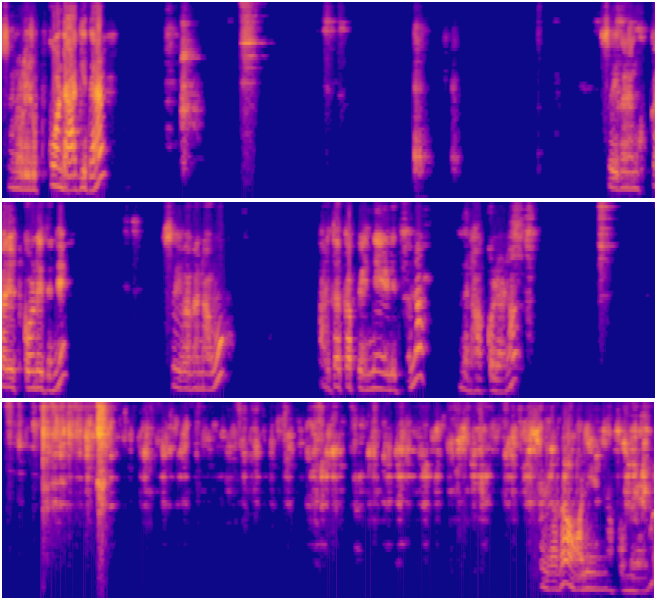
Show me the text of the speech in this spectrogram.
ಸೊ ನೋಡಿ ರುಬ್ಕೊಂಡಾಗಿದೆ. ಸೊ ಈಗ ನಾನು ಕುಕ್ಕರ್ ಇಟ್ಕೊಂಡಿದ್ದೀನಿ. ಸೊ ಇವಾಗ ನಾವು ಅರ್ಧ ಕಪ್ ಎಣ್ಣೆ ಹೇಳಿದ್ವಲ್ಲ, ಅದನ್ನ ಹಾಕೊಳ್ಳೋಣ. ಇವಾಗ ಆನಿಯನ್ ಹಾಕೊಂಡ್ಬಿಡೋಣ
